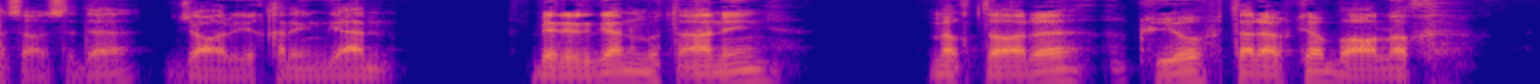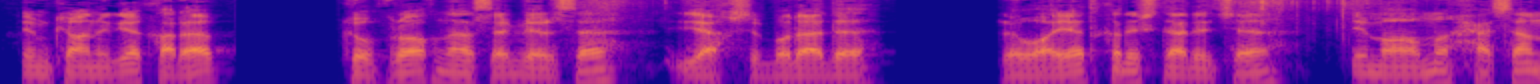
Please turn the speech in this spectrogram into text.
asosida joriy qilingan. Berilgan mutaning miqdori kuyov tarafga bog'liq. Imkoniga qarab ko'proq narsa bersa yaxshi bo'ladi. Rivoyat qilishlaricha imomi hasan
